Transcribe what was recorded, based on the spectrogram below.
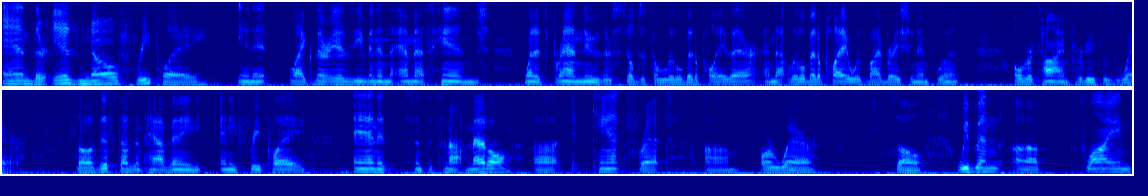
and there is no free play in it like there is even in the MS hinge when it's brand new. There's still just a little bit of play there and that little bit of play with vibration influence over time produces wear. So this doesn't have any, any free play and it, since it's not metal, uh, it can't fret um, or wear. So we've been uh, flying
